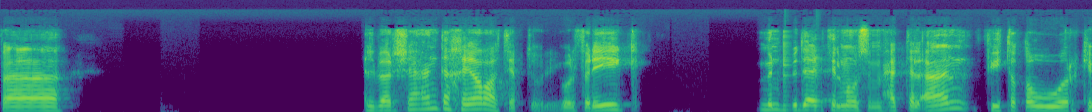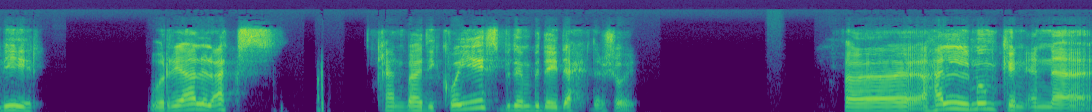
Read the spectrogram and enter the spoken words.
ف البرشا عنده خيارات يبدو لي والفريق من بداية الموسم حتى الآن في تطور كبير. والريال العكس. كان بادي كويس بعدين بدأ يدحدر شوي. فهل ممكن أن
